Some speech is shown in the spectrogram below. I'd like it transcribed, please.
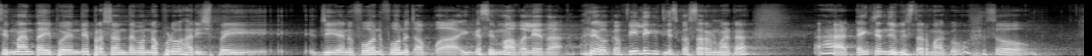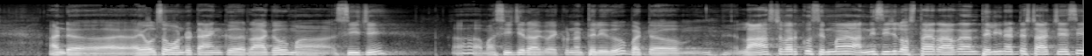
సినిమా అంత అయిపోయింది ప్రశాంతంగా ఉన్నప్పుడు హరీష్ పై జీ అని ఫోన్ ఫోన్ వచ్చి అబ్బా ఇంకా సినిమా అవ్వలేదా? అని ఒక ఫీలింగ్ తీసుకొస్తారనమాట టెన్షన్ చూపిస్తారు మాకు. So and I also want to thank Raghav మా సీజీ uh, మా సీజీ రాఘవ్ ఎక్కడున్నట్టు తెలియదు బట్ లాస్ట్ వరకు సినిమా అన్ని సీజీలు వస్తాయా రాదా అని తెలియనట్టే స్టార్ట్ చేసి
